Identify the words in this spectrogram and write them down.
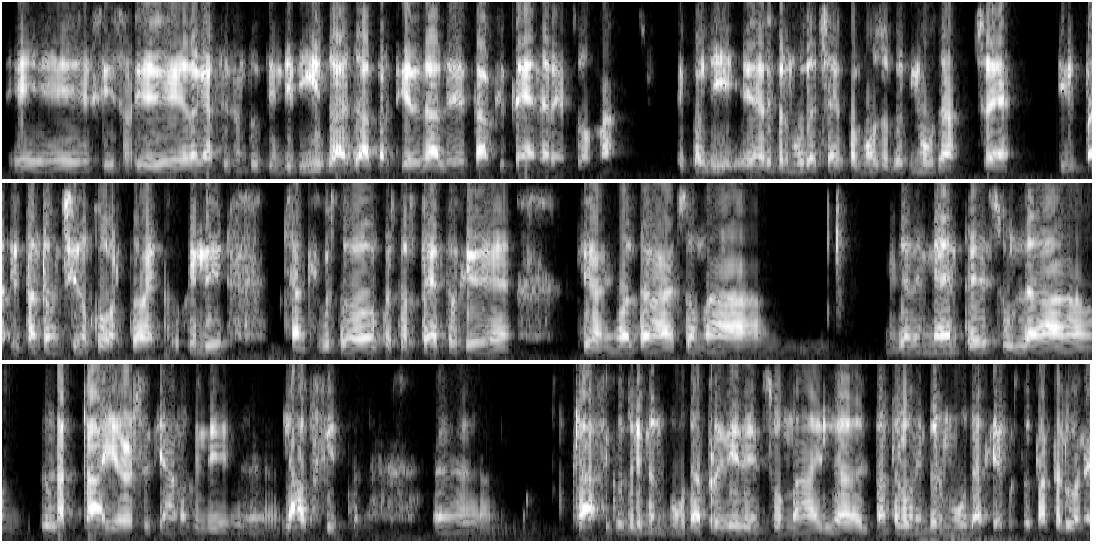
sì, sono, i ragazzi sono tutti in divisa, già a partire dalle età più tenere, insomma, e poi lì eh, alle Bermuda c'è il famoso Bermuda, cioè il, il pantaloncino corto, ecco, quindi c'è anche questo, questo aspetto che, che, ogni volta, insomma, mi viene in mente sulla l'attire si chiama, quindi eh, l'outfit eh, classico delle Bermuda prevede insomma il, il pantalone Bermuda che è questo pantalone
